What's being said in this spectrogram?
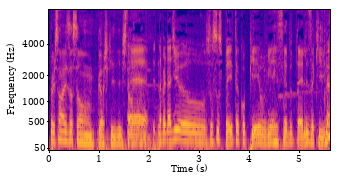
Personalização, que eu acho que a gente tava É, falando. na verdade, eu sou suspeito, eu copiei o VinRC do Teles aqui.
